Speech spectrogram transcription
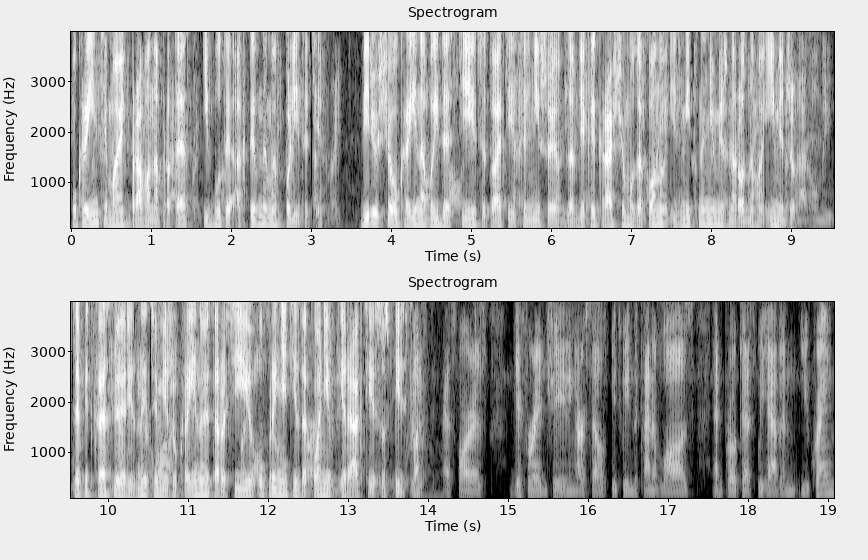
Українці мають право на протест і бути активними в політиці. Вірю, що Україна вийде з цієї ситуації сильнішою завдяки кращому закону і зміцненню міжнародного іміджу. Це підкреслює різницю між Україною та Росією у прийнятті законів і реакції суспільства. Differentiating ourselves between the kind of laws and protests we have in Ukraine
